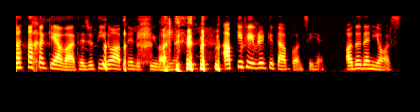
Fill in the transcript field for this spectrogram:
क्या बात है जो तीनों आपने लिखी हुई है। आपकी फेवरेट किताब कौन सी है? Other than yours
